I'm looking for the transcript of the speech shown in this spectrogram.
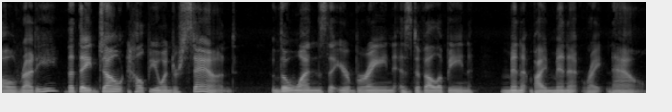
already that they don't help you understand the ones that your brain is developing minute by minute right now.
